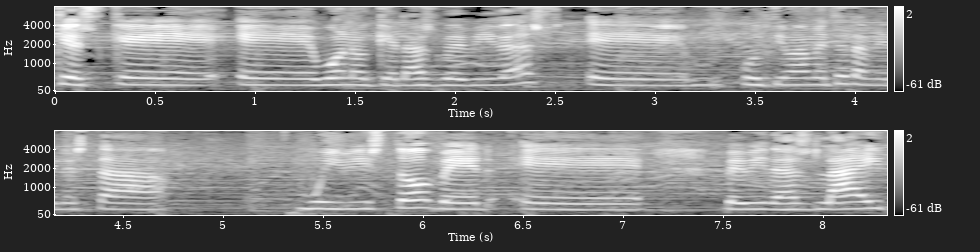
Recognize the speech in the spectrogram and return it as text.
Que es que, eh, bueno, que las bebidas eh, últimamente también está muy visto ver eh, bebidas light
